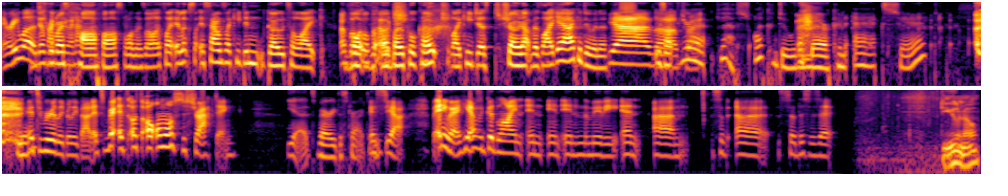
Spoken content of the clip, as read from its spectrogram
there he was. He does the most do half-assed one as well. It's like it looks. It sounds like he didn't go to like A vocal vo- a coach. vocal coach. Like he just showed up and was like, "Yeah, I can do it." Yeah, He's like, that's "Yeah, right. yes, I can do an American accent." Yeah. It's really, really bad. It's ve- it's it's almost distracting. yeah, it's very distracting. It's yeah. But anyway, he has a good line in in in the movie, and um, so uh, so this is it. Do you know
